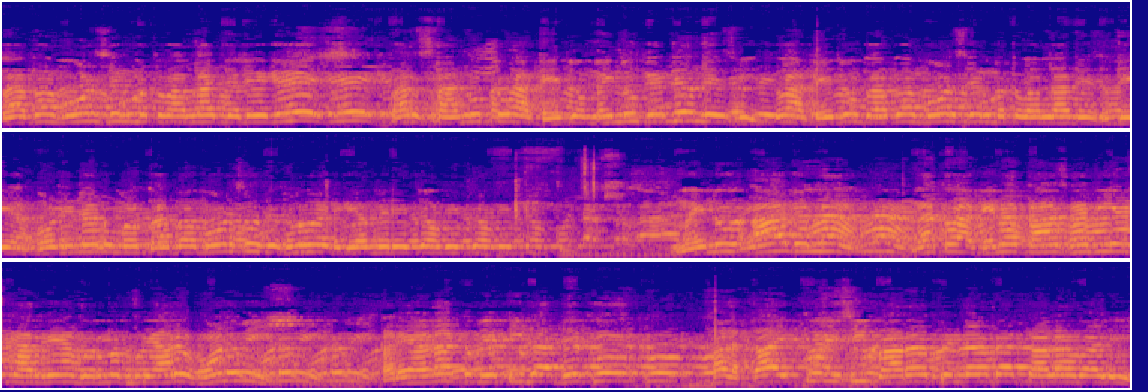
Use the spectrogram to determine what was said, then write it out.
ਬਾਬਾ ਮੋਹਨ ਸਿੰਘ ਮਤਵਾਲਾ ਚਲੇ ਗਏ, ਪਰ ਸਾਨੂੰ ਤੁਹਾਡੇ ਚੋਂ ਮੈਨੂੰ ਕਹਿੰਦੇ ਹੁੰਦੇ ਸੀ, ਤੁਹਾਡੇ ਚੋਂ ਬਾਬਾ ਮੋਹਨ ਸਿੰਘ ਮਤਵਾਲਾ ਦਿਸਦੇ ਆ। ਹੁਣ ਇਹਨਾਂ ਨੂੰ ਬਾਬਾ ਮੋਹਨ ਸਿੰਘ ਦਿਸਣੋਂ ਹਟ ਗਿਆ ਮੇਰੇ ਚੋਂ। ਮੈਨੂੰ ਆਹ ਗੱਲਾਂ ਮੈਂ ਤੁਹਾਡੇ ਨਾਲ ਤਾਂ ਸਾਂਝੀਆਂ ਕਰ ਰਿਹਾ, ਗੁਰਮਤ ਪਿਆਰੇ, ਹੁਣ ਵੀ ਹਰਿਆਣਾ ਕਮੇਟੀ ਦਾ ਦੇਖੋ, ਹਲਕਾ ਇੱਕੋ ਹੀ ਸੀ 12 ਪਿੰਡਾਂ ਦਾ ਕਾਲਾਂ ਵਾਲੀ।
